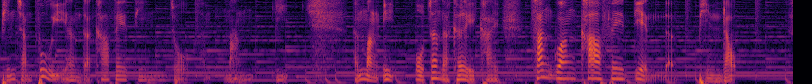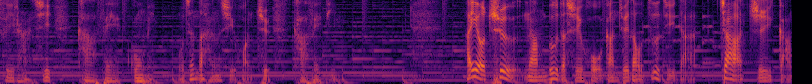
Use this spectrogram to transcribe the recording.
平常不一样的咖啡厅，就很满意，很满意。我真的可以开参观咖啡店的。频道虽然是咖啡过敏，我真的很喜欢去咖啡厅。还有去南部的时候，感觉到自己的价值感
